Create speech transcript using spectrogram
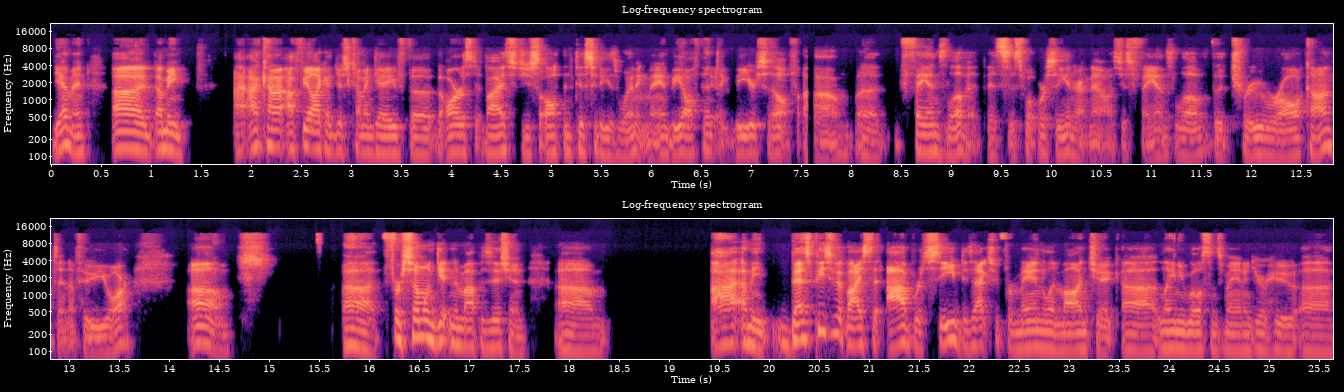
Yeah, man. Uh, I mean, I, I kind of I feel like I just kind of gave the the artist advice. Just authenticity is winning, man. Be authentic, yeah. be yourself. Um, uh, fans love it. It's just what we're seeing right now. It's just fans love the true raw content of who you are. Um, uh, for someone getting in my position, um, I, I, mean, best piece of advice that I've received is actually from Mandelyn Monchick, uh, Lainey Wilson's manager, who uh,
